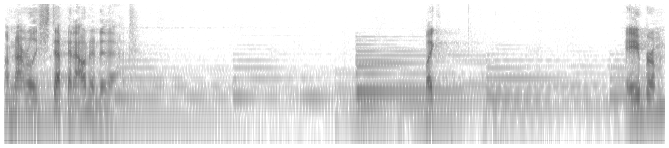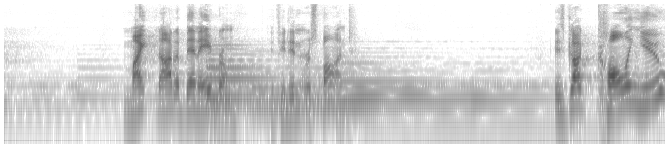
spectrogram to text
I'm not really stepping out into that? Like, Abram might not have been Abram if he didn't respond. Is God calling you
